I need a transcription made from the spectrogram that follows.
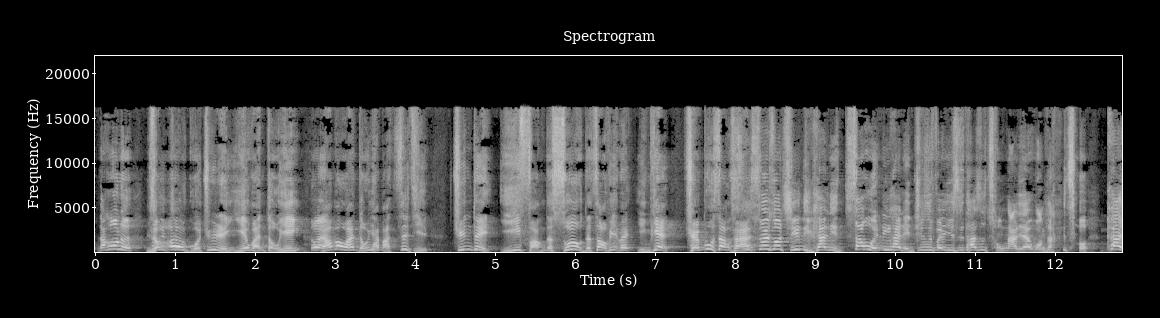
然后呢，你说俄国军人也玩抖音，对，然后他们玩抖音还把自己。军队移防的所有的照片、影片全部上传。所以说，其实你看，你稍微厉害点军事分析师，他是从哪里来往哪里走，看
